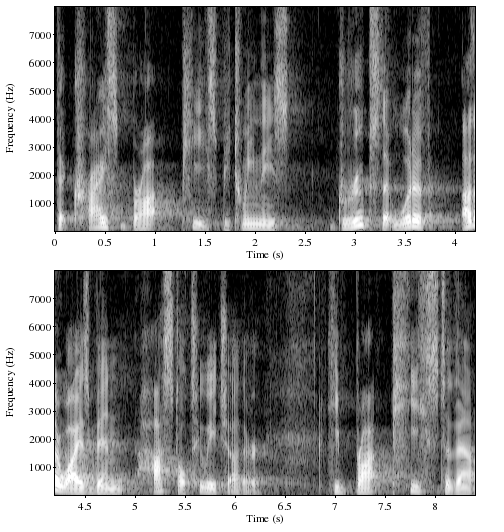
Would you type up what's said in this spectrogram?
that Christ brought peace between these groups that would have otherwise been hostile to each other. He brought peace to them.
